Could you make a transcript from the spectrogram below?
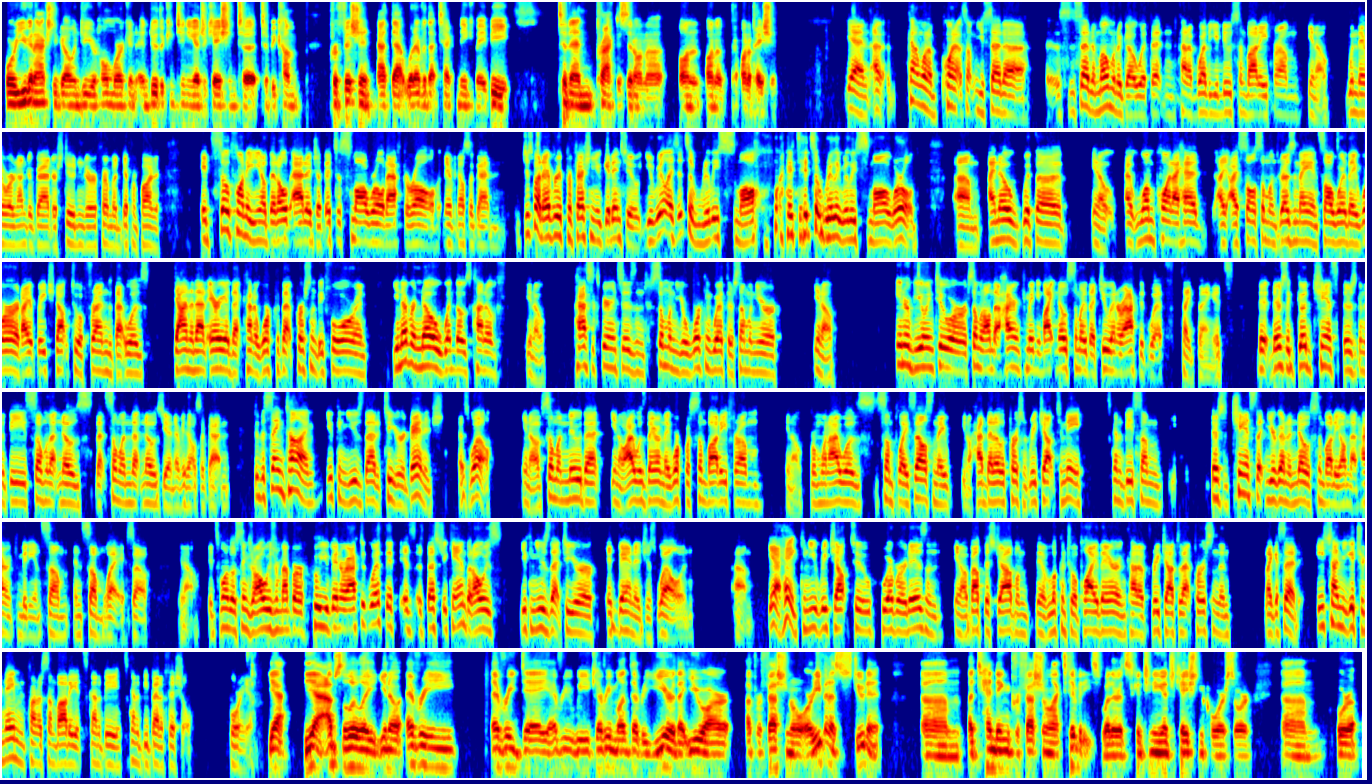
or are you gonna actually go and do your homework and, and do the continuing education to to become proficient at that whatever that technique may be to then practice it on a on on a on a patient yeah and i kind of want to point out something you said uh said a moment ago with it and kind of whether you knew somebody from you know when they were an undergrad or student or from a different part. It's so funny you know that old adage of it's a small world after all and everything else like that. Just about every profession you get into you realize it's a really small it's, it's a really really small world. Um, i know with a uh, you know, at one point I had I, I, saw someone's resume and saw where they were, and I reached out to a friend that was down in that area that kind of worked with that person before, and you never know when those kind of you know past experiences and someone you're working with or someone you're you know interviewing to or someone on that hiring committee might know somebody that you interacted with type thing. It's there's a good chance that there's going to be someone that knows that someone that knows you and everything else like that. And at the same time you can use that to your advantage as well. You know if someone knew that you know i was there and they worked with somebody from you know from when i was someplace else and they you know had that other person reach out to me it's going to be some there's a chance that you're going to know somebody on that hiring committee in some in some way. So you know it's one of those things where always remember who you've interacted with if as, as best you can but always you can use that to your advantage as well and um, yeah hey can you reach out to whoever it is and you know about this job i'm you know looking to apply there and kind of reach out to that person and like I said, each time you get your name in front of somebody, it's going to be it's to be beneficial for you. Yeah, yeah, absolutely. You know, every every day, every week, every month, every year that you are a professional or even a student um, attending professional activities, whether it's continuing education course or um, or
